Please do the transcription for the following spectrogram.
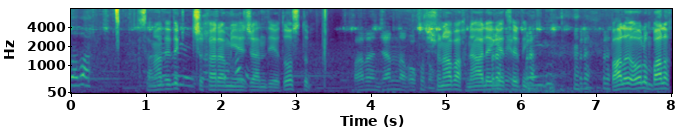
Baba. Sana dedik çıkaramayacaksın diye dostum. Balığın canına okudum. Şuna bak ne hale Bırak getirdin. yere, bırak, bırak. Balık oğlum balık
